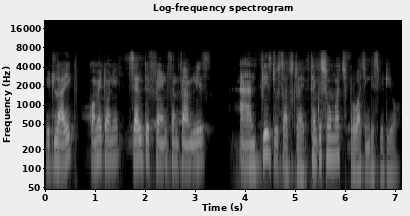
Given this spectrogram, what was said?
hit like comment on it share with your friends and families and please do subscribe. Thank you so much for watching this video.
